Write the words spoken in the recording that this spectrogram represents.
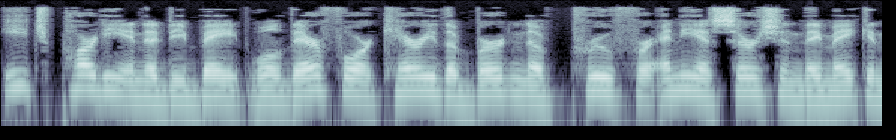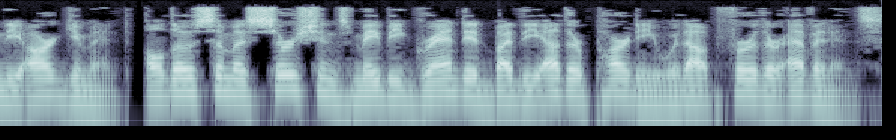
Each party in a debate will therefore carry the burden of proof for any assertion they make in the argument, although some assertions may be granted by the other party without further evidence.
